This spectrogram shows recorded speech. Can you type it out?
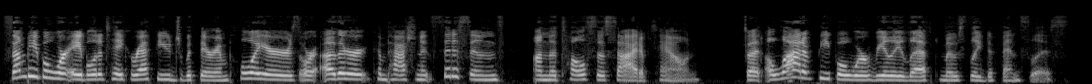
Some people were able to take refuge with their employers or other compassionate citizens on the Tulsa side of town. But a lot of people were really left mostly defenseless.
